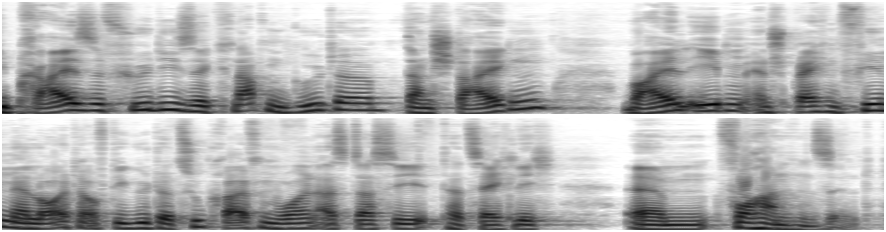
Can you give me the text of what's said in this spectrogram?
die Preise für diese knappen Güter dann steigen, weil eben entsprechend viel mehr Leute auf die Güter zugreifen wollen, als dass sie tatsächlich ähm, vorhanden sind.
